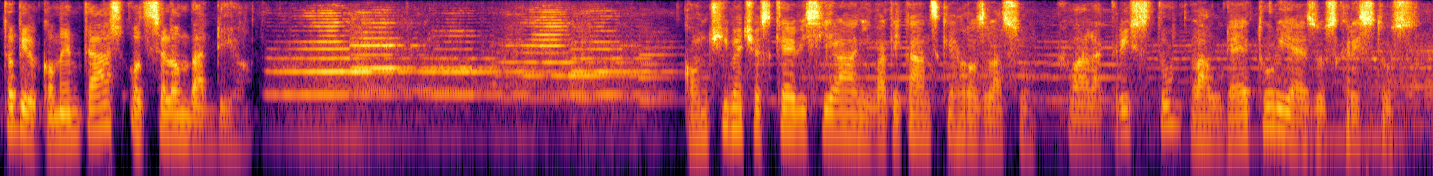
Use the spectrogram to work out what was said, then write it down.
To byl komentář od Lombardio. Končíme české vysílání vatikánského rozhlasu. Chvála Kristu. Laudetur Jezus Christus.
